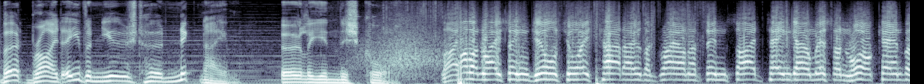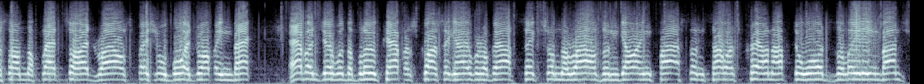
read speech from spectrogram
Bert Bryant even used her nickname early in this call. Like Racing, Dual Choice, Cardo, the grey on its inside, Tango Miss and Royal Canvas on the flat side rail, Special Boy dropping back. Avenger with the blue cap is crossing over about six from the rails and going fast, and so is Crown up towards the leading bunch.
